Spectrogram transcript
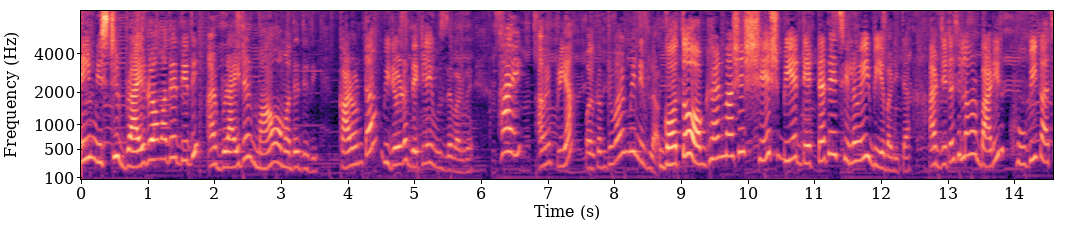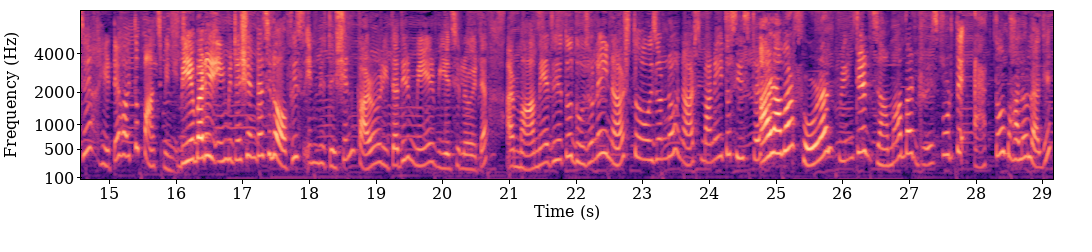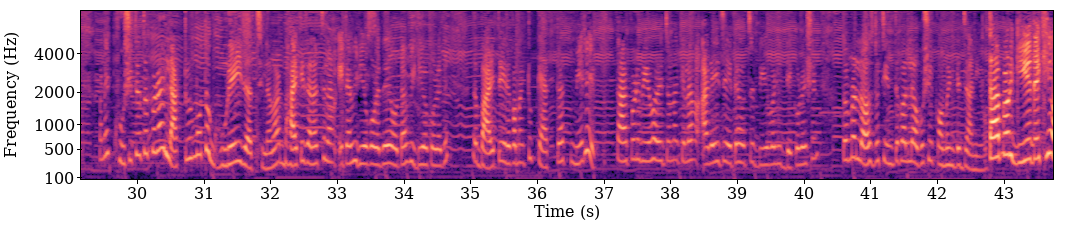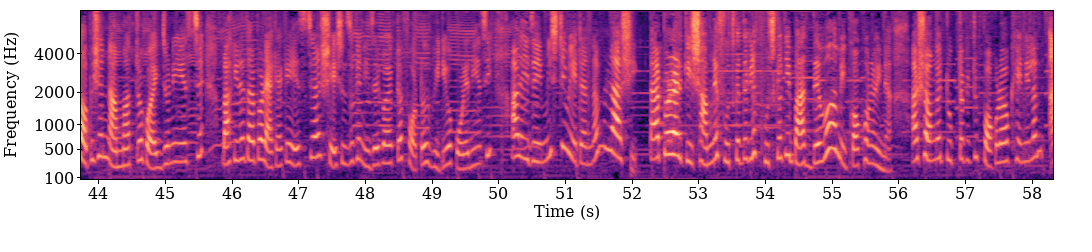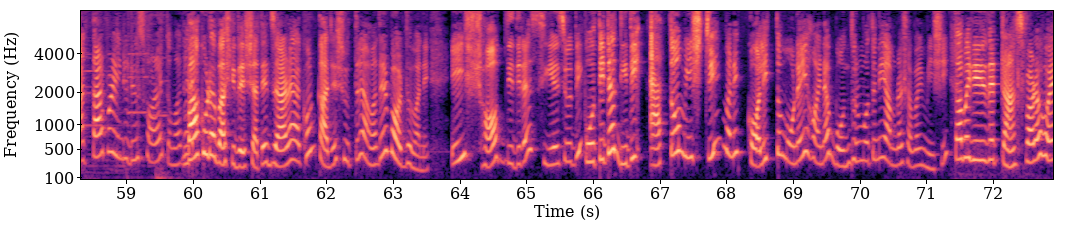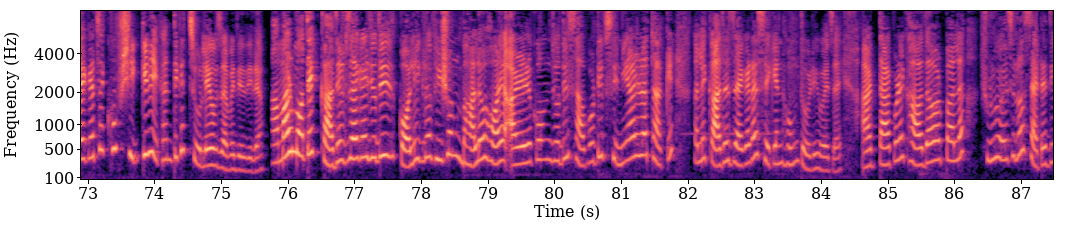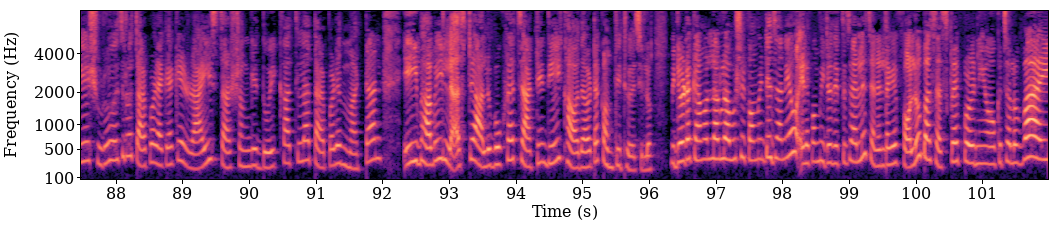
এই মিষ্টি ব্রাইডও আমাদের দিদি আর ব্রাইডের মাও আমাদের দিদি। কারণটা ভিডিওটা দেখলেই বুঝতে পারবে। হাই আমি Priya. Welcome to my mini vlog গত অঘ্রাণ মাসের শেষ বিয়ের ডেটটাতেই ছিল এই বিয়ে বাড়িটা আর যেটা ছিল আমার বাড়ির খুবই কাছে, হেঁটে হয়তো পাঁচ মিনিট। বিয়ে বাড়ির ইনভিটেশনটা ছিল অফিস ইনভিটেশন কারণ রীতাদির মেয়ের বিয়ে ছিল এটা। আর মা মেয়ে যেহেতু দুজনেই নার্স তো ওই জন্য নার্স মানেই তো সিস্টার আর আমার ফ্লোরাল প্রিন্টেড জামা বা ড্রেস পরতে এত ভালো লাগে মানে খুশিতে তো প্রায় লাট্টুর মতো ঘুরেই যাচ্ছিলাম। আর ভাইকে জানাচ্ছিলাম, এটা ভিডিও করে দে, ওটা ভিডিও করে দে। তো বাড়িতে এরকম একটু ক্যাট ট্যাট মেরে তারপরে বিয়ে বাড়ির জন্য গেলাম। আর এই যে এটা হচ্ছে বিয়ে বাড়ির ডেকোরেশন তোমরা লজটা চিনতে পারলে অবশ্যই কমেন্টে জানিও। তারপর গিয়ে দেখি অফিসের নামমাত্র কয়েকজনই এসছে। বাকিরা তারপর এক একে এসছে আর সেই সুযোগে নিজের কয়েকটা ফটো ভিডিও করে নিয়েছি। আর এই যে মিষ্টি মেয়েটার নাম রাশি। তারপর আর কি, সামনে ফুচকা দেখলে ফুচকা কি বাদ দেবো আমি? কখনোই না। আর সঙ্গে টুকটাক একটু পকোড়াও খেয়ে নিলাম। আর তারপর ইন্ট্রোডিউস করায় তোমাদের বাঁকুড়াবাসীদের সাথে, যারা এখন কাজের সূত্রে আমাদের বর্ধমানে। এই সব দিদিরা সিএচওদি প্রতিটা দিদি এত মিষ্টি মানে কলিগ তো মনেই হয় না, বন্ধুর মতনই আমরা সবাই মিশি। তবে দিদিদের ট্রান্সফারও হয়ে গেছে, খুব শিগগিরই এখান থেকে চলেও যাবে দিদিরা। আমার মতে কাজের জায়গায় যদি কলিগরা ভীষণ ভালো হয়, আর এরকম যদি সাপোর্টিভ সিনিয়ররা থাকে, তাহলে কাজের জায়গাটা সেকেন্ড হোম তৈরি হয়ে যায়। আর তারপরে খাওয়া দাওয়ার পালা শুরু হয়েছিল স্যাটে দিয়ে শুরু হয়েছিল, তারপর একে একে রাইস তার সঙ্গে দই কাতলা, তারপরে মাটন এইভাবেই লাস্টে আলু বোখরা চাটনি দিয়েই খাওয়া দাওয়াটা কমপ্লিট হয়েছিল। ভিডিওটা কেমন লাগল অবশ্যই কমেন্টে জানিও। এরকম ভিডিও দেখতে চাইলে চ্যানেলটাকে ফলো বা সাবস্ক্রাইব করে নিও। ওকে, চলো বাই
